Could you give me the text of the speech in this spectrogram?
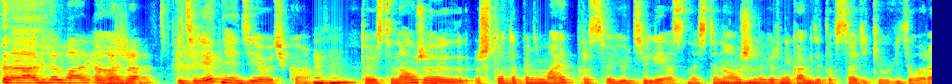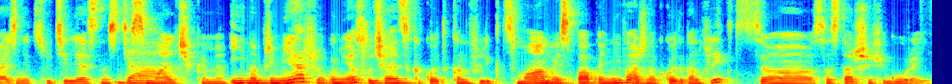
Так, давай, а, обожаю. Пятилетняя девочка. То есть она уже что-то понимает про свою телесность. Она уже наверняка где-то в садике увидела разницу телесности с мальчиками. И, например, у нее случается какой-то конфликт с мамой, с папой, неважно, какой-то конфликт с с, со старшей фигурой.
